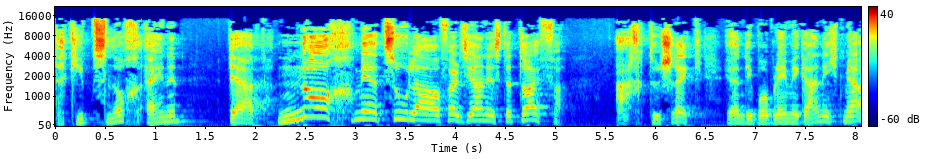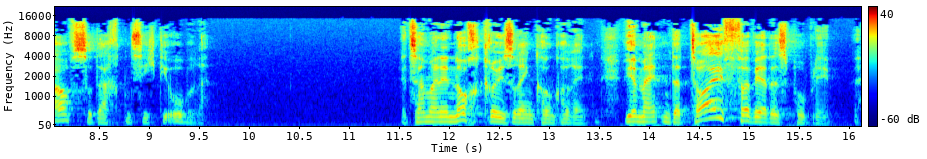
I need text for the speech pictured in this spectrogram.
Da gibt's noch einen, der hat noch mehr Zulauf als Johannes der Täufer. Ach du Schreck, hören die Probleme gar nicht mehr auf, so dachten sich die Oberen. Jetzt haben wir einen noch größeren Konkurrenten. Wir meinten, der Täufer wäre das Problem.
